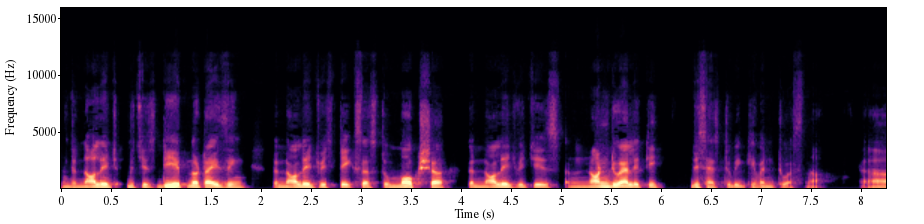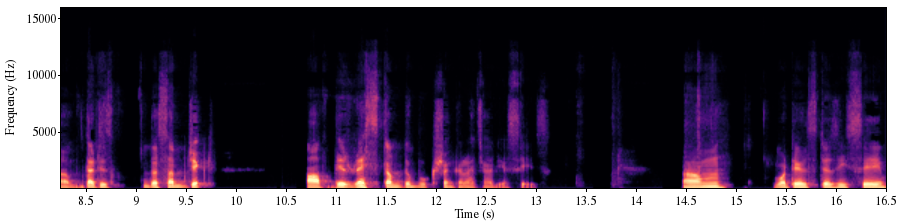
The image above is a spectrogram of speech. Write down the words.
the knowledge which is dehypnotizing, the knowledge which takes us to moksha, the knowledge which is non duality, this has to be given to us now. Uh, that is the subject of the rest of the book, Shankaracharya says. Um, what else does he say?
